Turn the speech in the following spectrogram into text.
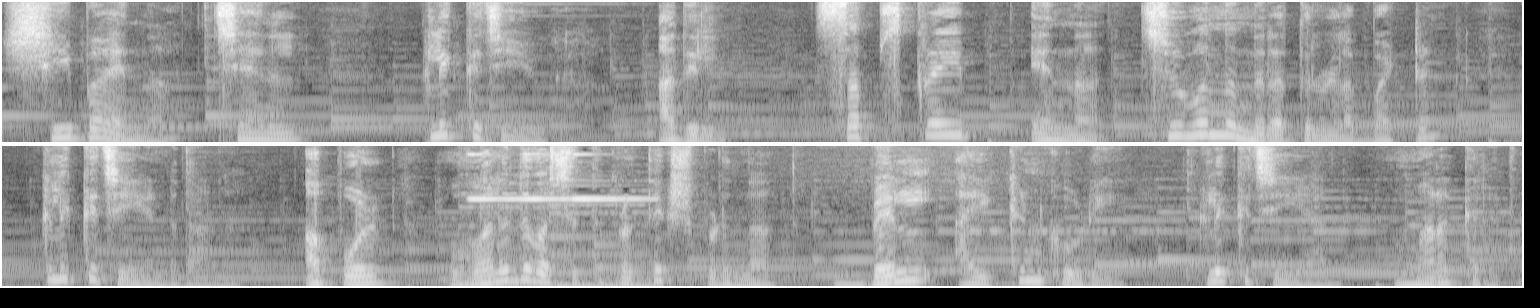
ഷീബ എന്ന ചാനൽ ക്ലിക്ക് ചെയ്യുക. അതിൽ സബ്സ്ക്രൈബ് എന്ന ചുവന്ന നിറത്തിലുള്ള ബട്ടൺ ക്ലിക്ക് ചെയ്യേണ്ടതാണ്. അപ്പോൾ വലതുവശത്ത് പ്രത്യക്ഷപ്പെടുന്ന ബെൽ ഐക്കൺ കൂടി ക്ലിക്ക് ചെയ്യാൻ മറക്കരുത്.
